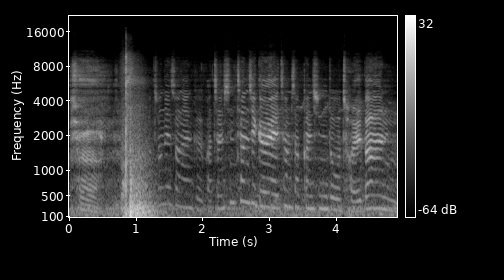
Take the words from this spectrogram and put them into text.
자, 과천에서는 그 과천 신천지 교회에 참석한 신도 절반인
